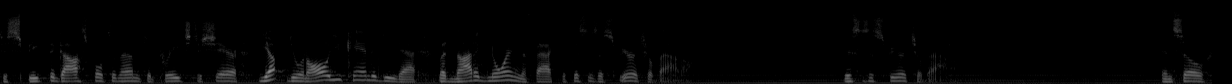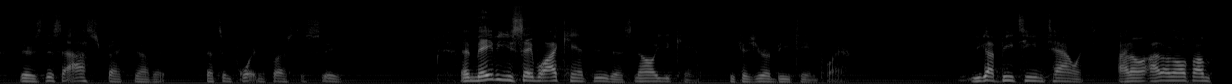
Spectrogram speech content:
to speak the gospel to them, to preach, to share. Yep, doing all you can to do that, but not ignoring the fact that this is a spiritual battle. This is a spiritual battle. And so there's this aspect of it that's important for us to see. And maybe you say, well, I can't do this. No, you can't because you're a B team player. You got B team talent. I don't, I don't know if I'm,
